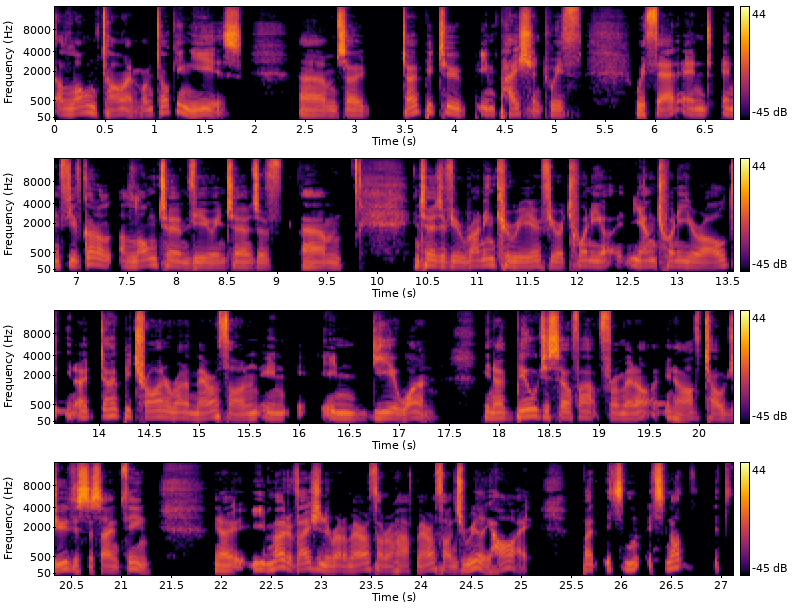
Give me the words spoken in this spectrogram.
a long time. I'm talking years. Um, so don't be too impatient with with that. And and if you've got a, a long term view in terms of um, in terms of your running career, if you're a twenty young twenty year old, you know, don't be trying to run a marathon in in year one. You know, build yourself up from an. You know, I've told you this the same thing. You know, your motivation to run a marathon or a half marathon is really high, but it's it's not it's,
